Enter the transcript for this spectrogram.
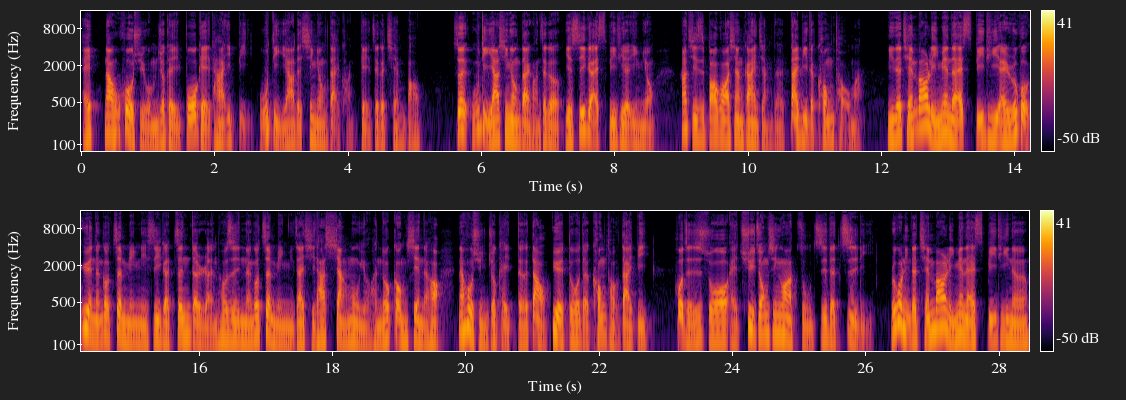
诶，那或许我们就可以拨给他一笔无抵押的信用贷款给这个钱包。所以无抵押信用贷款这个也是一个 SBT 的应用，那其实包括像刚才讲的代币的空投嘛。你的钱包里面的 SBT，如果越能够证明你是一个真的人，或是能够证明你在其他项目有很多贡献的话，那或许你就可以得到越多的空投代币，或者是说，诶，去中心化组织的治理。如果你的钱包里面的 SBT 呢，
